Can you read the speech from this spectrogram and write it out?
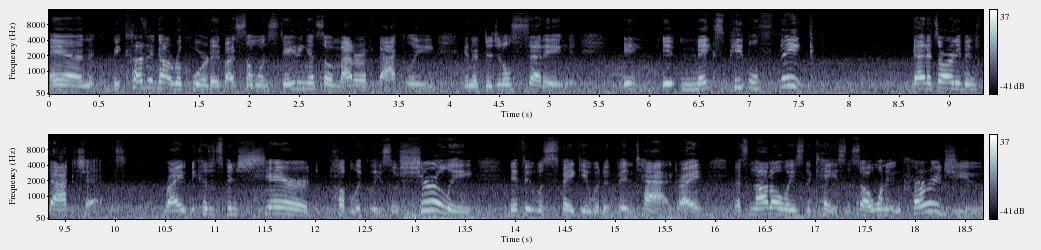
And because it got recorded by someone stating it so matter of factly in a digital setting, it, it makes people think that it's already been fact checked, right? Because it's been shared publicly. So surely if it was fake, it would have been tagged, right? That's not always the case. And so I want to encourage you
